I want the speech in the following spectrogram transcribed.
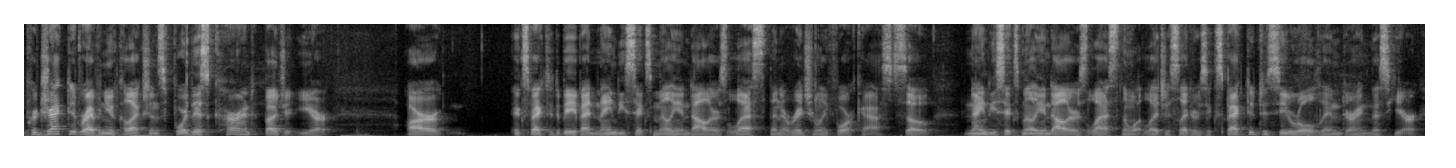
projected revenue collections for this current budget year are expected to be about $96 million less than originally forecast. So $96 million less than what legislators expected to see rolled in during this year.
